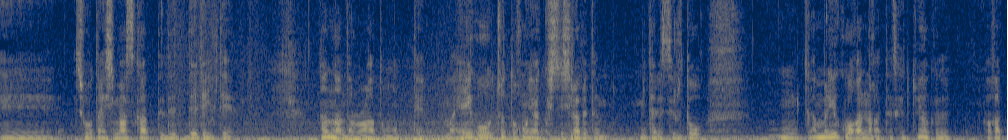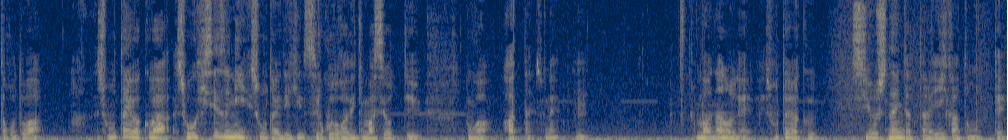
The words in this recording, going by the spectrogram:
えー、招待しますかって出ていて何なんだろうなと思って、まあ、英語をちょっと翻訳して調べてみたりすると、うん、あんまりよく分かんなかったですけどとにかく分かったことは招待枠は消費せずに招待できすることができますよっていうのがあったんですよね。うん、まあなので招待枠使用しないんだったらいいかと思って、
